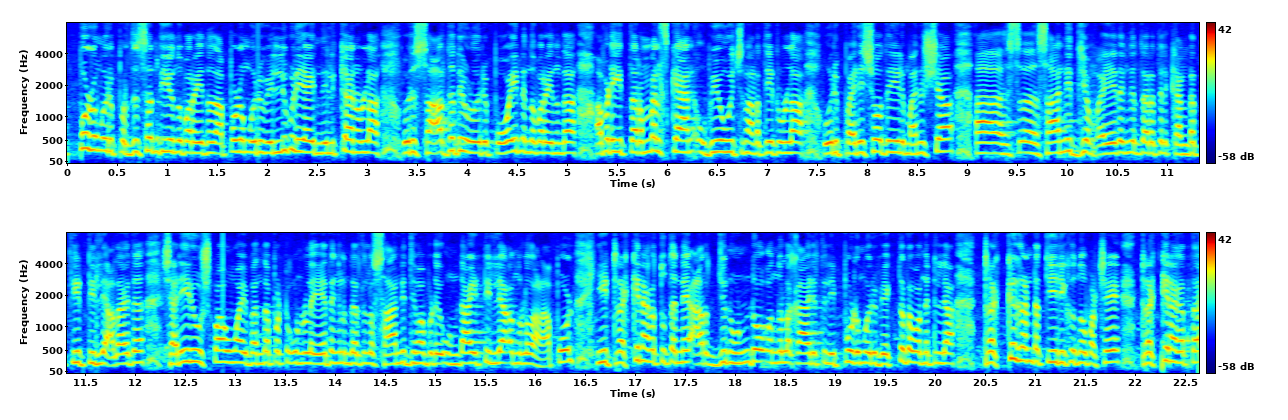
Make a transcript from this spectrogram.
അപ്പോഴും ഒരു പ്രതിസന്ധി എന്ന് പറയുന്നത് അപ്പോഴും ഒരു വെല്ലുവിളിയായി നിൽക്കാനുള്ള ഒരു സാധ്യതയുള്ള ഒരു പോയിന്റ് എന്ന് പറയുന്നത് അവിടെ ഈ തെർമൽ സ്കാൻ ഉപയോഗിച്ച് നടത്തിയിട്ടുള്ള ഒരു പരിശോധനയിൽ മനുഷ്യ സാന്നിധ്യം ഏതെങ്കിലും തരത്തിൽ കണ്ടെത്തിയിട്ടില്ല. അതായത് ശരീരൂഷ്മാവുമായി ബന്ധപ്പെട്ടുകൊണ്ടുള്ള ഏതെങ്കിലും തരത്തിലുള്ള സാന്നിധ്യം അവിടെ ഉണ്ടായിട്ടില്ല എന്നുള്ളതാണ്. അപ്പോൾ ഈ ട്രക്കിനകത്തു തന്നെ അർജുൻ ഉണ്ടോ എന്നുള്ള കാര്യത്തിൽ ഇപ്പോഴും ഒരു വ്യക്തത വന്നിട്ടില്ല. ട്രക്ക് കണ്ടെത്തിയിരിക്കുന്നു പക്ഷേ ട്രക്കിനകത്ത്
